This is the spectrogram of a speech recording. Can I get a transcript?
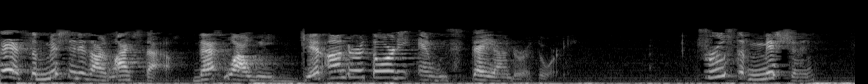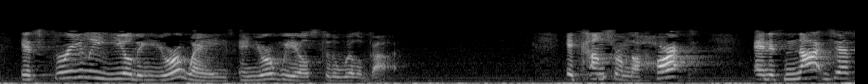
said, submission is our lifestyle. That's why we get under authority and we stay under authority. True submission is freely yielding your ways and your wills to the will of God. It comes from the heart and it's not just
